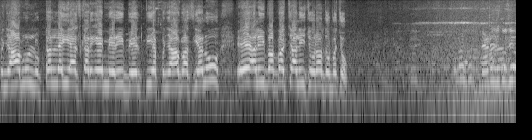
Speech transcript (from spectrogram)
ਪੰਜਾਬ ਨੂੰ ਲੁੱਟਣ ਲਈ ਇਸ ਕਰਕੇ ਮੇਰੀ ਬੇਨਤੀ ਹੈ ਪੰਜਾਬ ਵਾਸੀਆਂ ਨੂੰ, ਇਹ ਅਲੀ ਬਾਬਾ 40 ਚੋਰਾਂ ਤੋਂ ਬਚੋ। ਜਿਹੜੇ ਤੁਸੀਂ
